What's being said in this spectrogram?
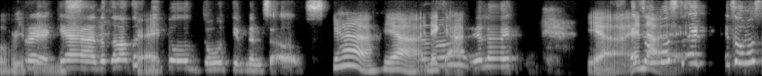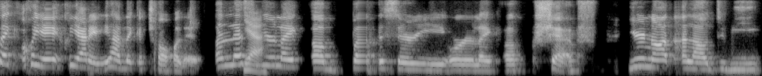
over Correct. things. Yeah. That a lot of Right. people don't give themselves. Yeah, yeah. Like, Uh, uh, and like yeah. it's and uh, almost like it's almost like okay, you have like a chocolate. Unless Yeah. you're like a patisserie or like a chef, you're not allowed to be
